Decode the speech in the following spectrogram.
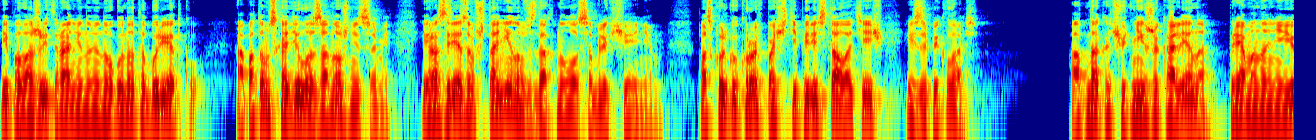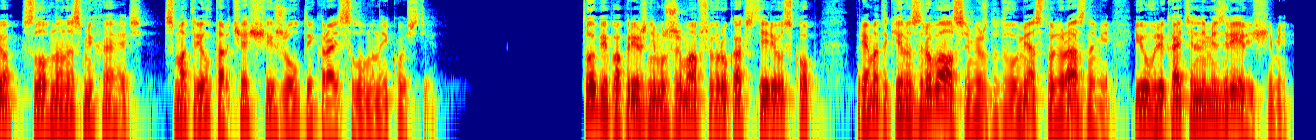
и положить раненую ногу на табуретку, а потом сходила за ножницами и, разрезав штанину, вздохнула с облегчением, поскольку кровь почти перестала течь и запеклась. Однако чуть ниже колена, прямо на нее, словно насмехаясь, смотрел торчащий желтый край сломанной кости. Тоби, по-прежнему сжимавший в руках стереоскоп, прямо-таки разрывался между двумя столь разными и увлекательными зрелищами.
